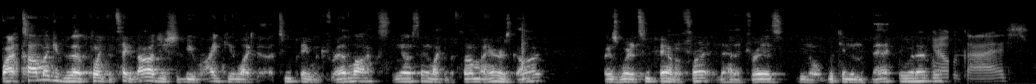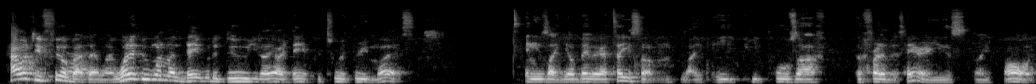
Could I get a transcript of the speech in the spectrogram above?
By the time I get to that point, the technology should be where I get like a toupee with dreadlocks. You know what I'm saying? Like at the front of my hair is gone. I just wear the toupee on the front and I had the dreads, you know, looking in the back or whatever. Oh gosh. How would you feel about that? Like, what if you went on a date with a dude, you know, y'all dating for two or three months, and he was like, "Yo, baby, I gotta tell you something." Like, he he pulls off the front of his hair and he's like bald.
